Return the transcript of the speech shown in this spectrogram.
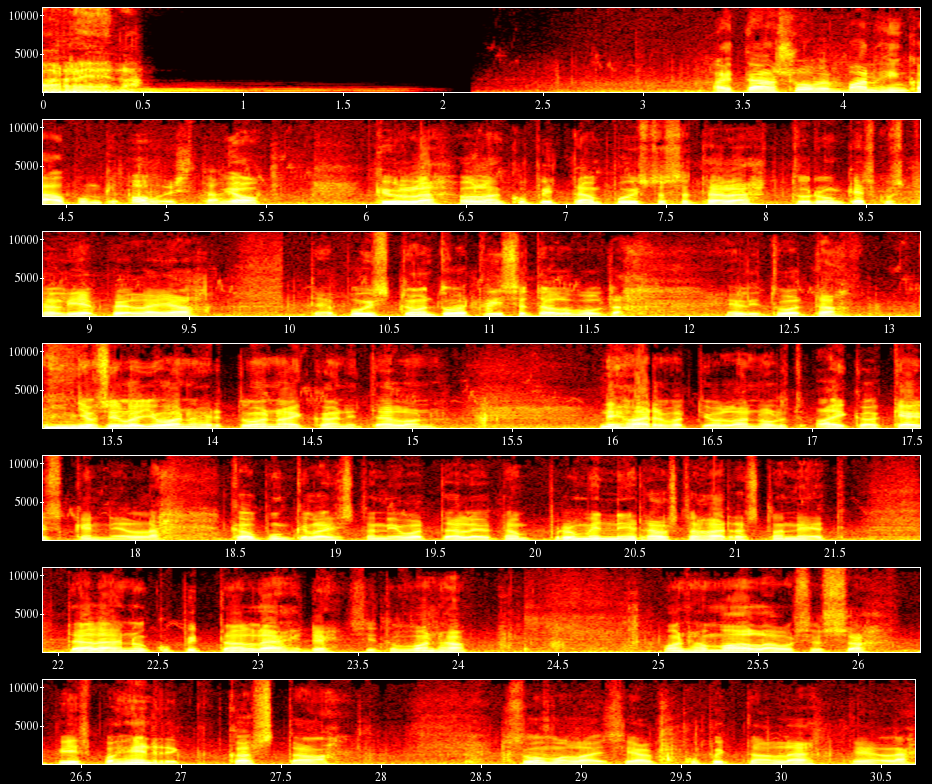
Areena. Ai tää on Suomen vanhin kaupunkipuisto. Oh, joo, kyllä. Ollaan Kupittaan puistossa täällä Turun keskustan liepeellä ja tämä puisto on 1500-luvulta. Eli tuota, jo silloin Juhana Herttuan aikaan niin täällä on ne harvat, joilla on ollut aikaa käyskennellä kaupunkilaisista, niin ovat täällä jotain promeneerausta harrastaneet. Täällähän on Kupittaan lähde. Siitä on vanha, vanha maalaus, jossa piispa Henrik kastaa suomalaisia Kupittaan lähteellä.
